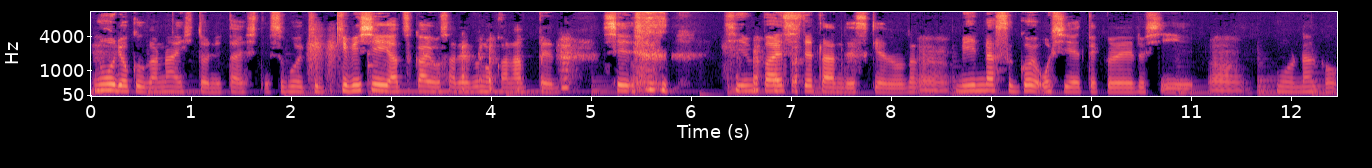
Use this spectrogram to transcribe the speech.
能力がない人に対してすごいき厳しい扱いをされるのかなって、し、心配してたんですけど、なんかうん。みんなすごい教えてくれるし、うん。もうなんか、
